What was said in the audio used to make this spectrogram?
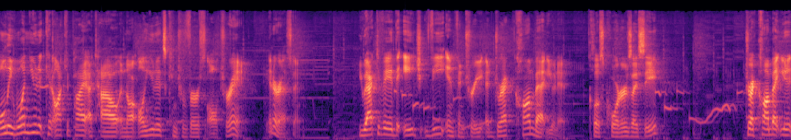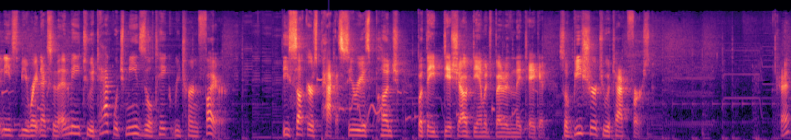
Only one unit can occupy a tile and not all units can traverse all terrain. Interesting. You activated the HV Infantry, a direct combat unit. Close quarters, I see. Direct combat unit needs to be right next to the enemy to attack, which means they'll take return fire. These suckers pack a serious punch, but they dish out damage better than they take it, so be sure to attack first. Okay.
